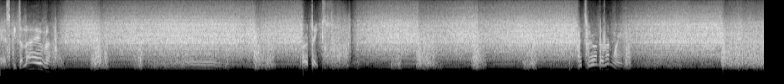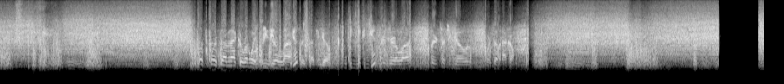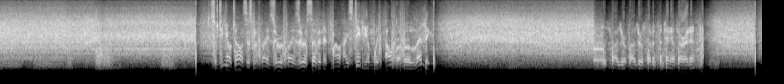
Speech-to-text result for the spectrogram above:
Airspeed's alive. Rotate. Fritz, we're on the runway. Plus 47 Echo, runway 30 left, Good. clear touch and go. Everything looking good. 30 left, clear touch and go, 47 Echo. Cessna 50507 at Mile High Stadium with Alpha for landing. This is 50507 Centennial Tower, right in.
